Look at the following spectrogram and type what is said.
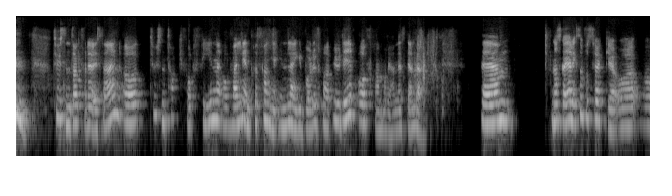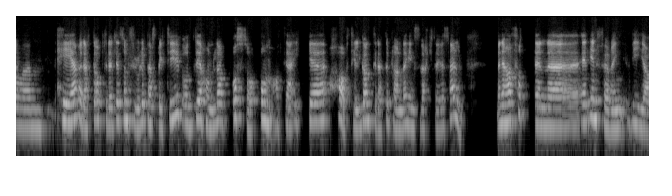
Tusen takk for det, Øystein. Og tusen takk for fine og veldig interessante innlegg både fra UDIR og fra Marianne Stenberg. Um, nå skal jeg liksom forsøke å, å um, heve dette opp til et litt sånn fugleperspektiv. Og det handler også om at jeg ikke har tilgang til dette planleggingsverktøyet selv. Men jeg har fått en, uh, en innføring via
